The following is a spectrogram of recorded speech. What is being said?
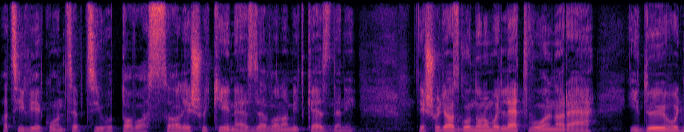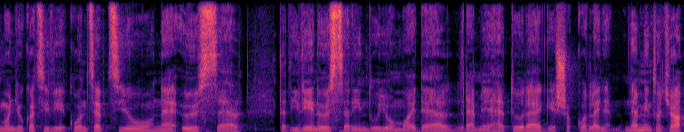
a civil koncepció tavasszal, és hogy kéne ezzel valamit kezdeni. És hogy azt gondolom, hogy lett volna rá idő, hogy mondjuk a civil koncepció ne ősszel tehát idén ősszel induljon majd el, remélhetőleg, és akkor legyen, nem mint hogyha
